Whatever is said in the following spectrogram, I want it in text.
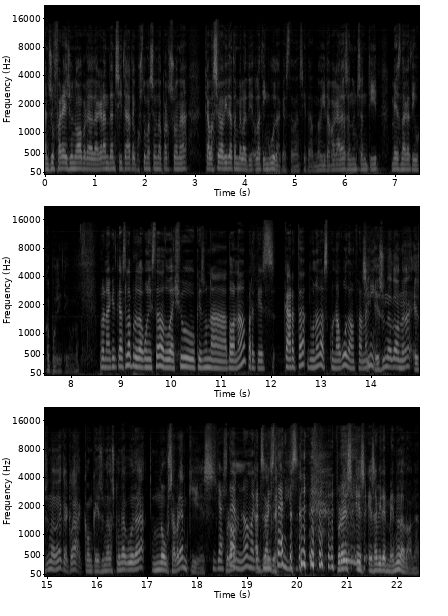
ens ofereix una obra de gran densitat acostuma a ser una persona que la seva vida també l'ha tinguda, aquesta densitat, no? i de vegades en un sentit més negatiu que positiu. No? Però en aquest cas la protagonista dedueixo que és una dona, perquè és carta d'una desconeguda en femení. Sí, és una dona, és una dona que, clar, com que és una desconeguda, no ho sabrem qui és. Ja però, estem, no?, amb aquests exacte. misteris. però és, és, és evidentment una dona,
